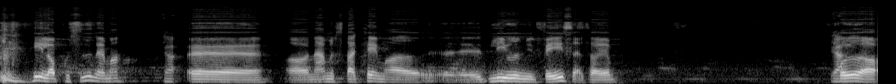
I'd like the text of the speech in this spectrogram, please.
helt op på siden af mig, Ja. øh, og nærmest stak kameraet øh, lige ud i mit face. Altså, jeg Ja. prøvede at,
